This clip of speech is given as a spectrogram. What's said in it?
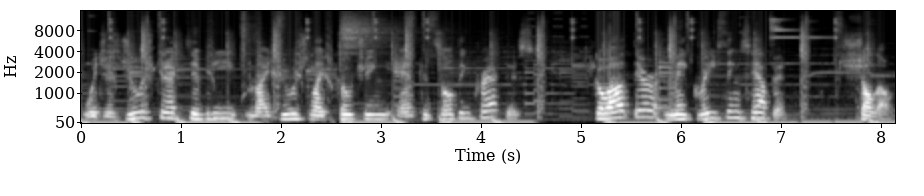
which is Jewish Connectivity, my Jewish life coaching and consulting practice. Go out there and make great things happen. Shalom.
